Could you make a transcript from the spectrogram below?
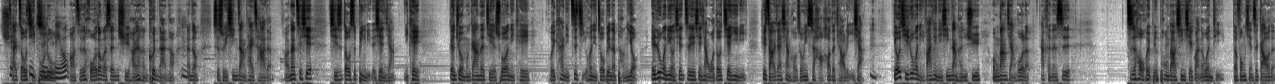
才走几步路啊，只是活动个身躯，好像很困难哈。那种是属于心脏太差的。好，那这些其实都是病理的现象。你可以根据我们刚刚的解说，你可以回看你自己或你周边的朋友。诶，如果你有些这些现象，我都建议你去找一家巷口中医师好好的调理一下。嗯，尤其如果你发现你心脏很虚，我们刚刚讲过了，它可能是之后会比碰到心血管的问题的风险是高的，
